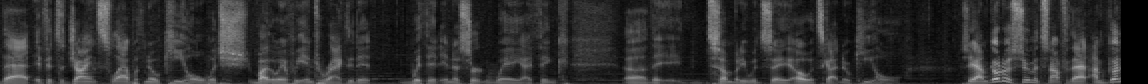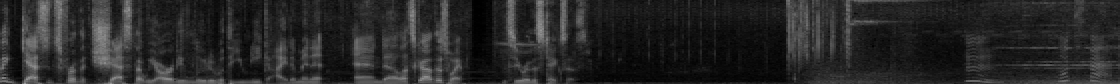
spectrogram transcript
that if it's a giant slab with no keyhole, which, by the way, if we interacted it with it in a certain way, I think uh, they, somebody would say, oh, it's got no keyhole. So yeah, I'm going to assume it's not for that. I'm going to guess it's for the chest that we already looted with the unique item in it. And uh, let's go out this way and see where this takes us. Hmm. What's that?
